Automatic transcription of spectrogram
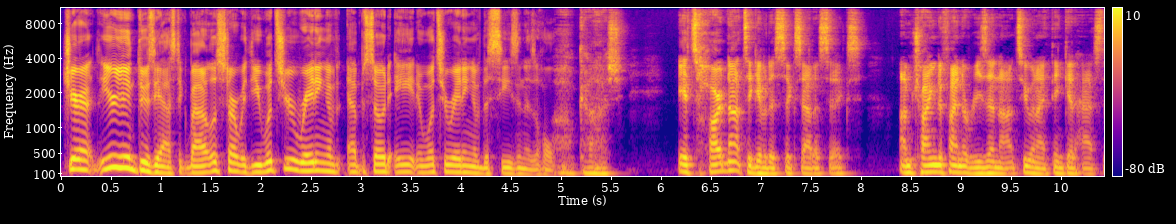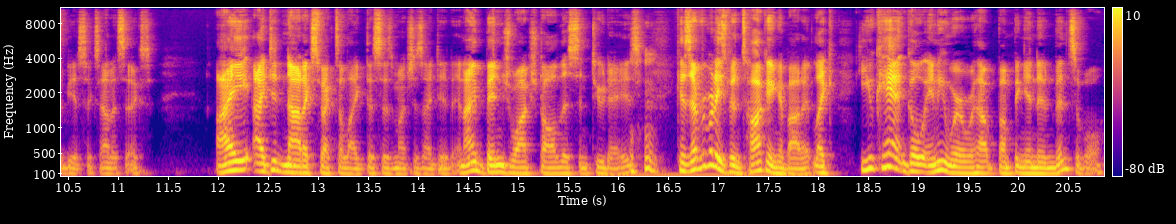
Jared, you're enthusiastic about it. Let's start with you. What's your rating of episode eight, and what's your rating of the season as a whole? Oh gosh, it's hard not to give it a six out of six. I'm trying to find a reason not to, and I think it has to be a six out of six. I I did not expect to like this as much as I did, and I binge watched all this in two days because everybody's been talking about it. Like you can't go anywhere without bumping into Invincible,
